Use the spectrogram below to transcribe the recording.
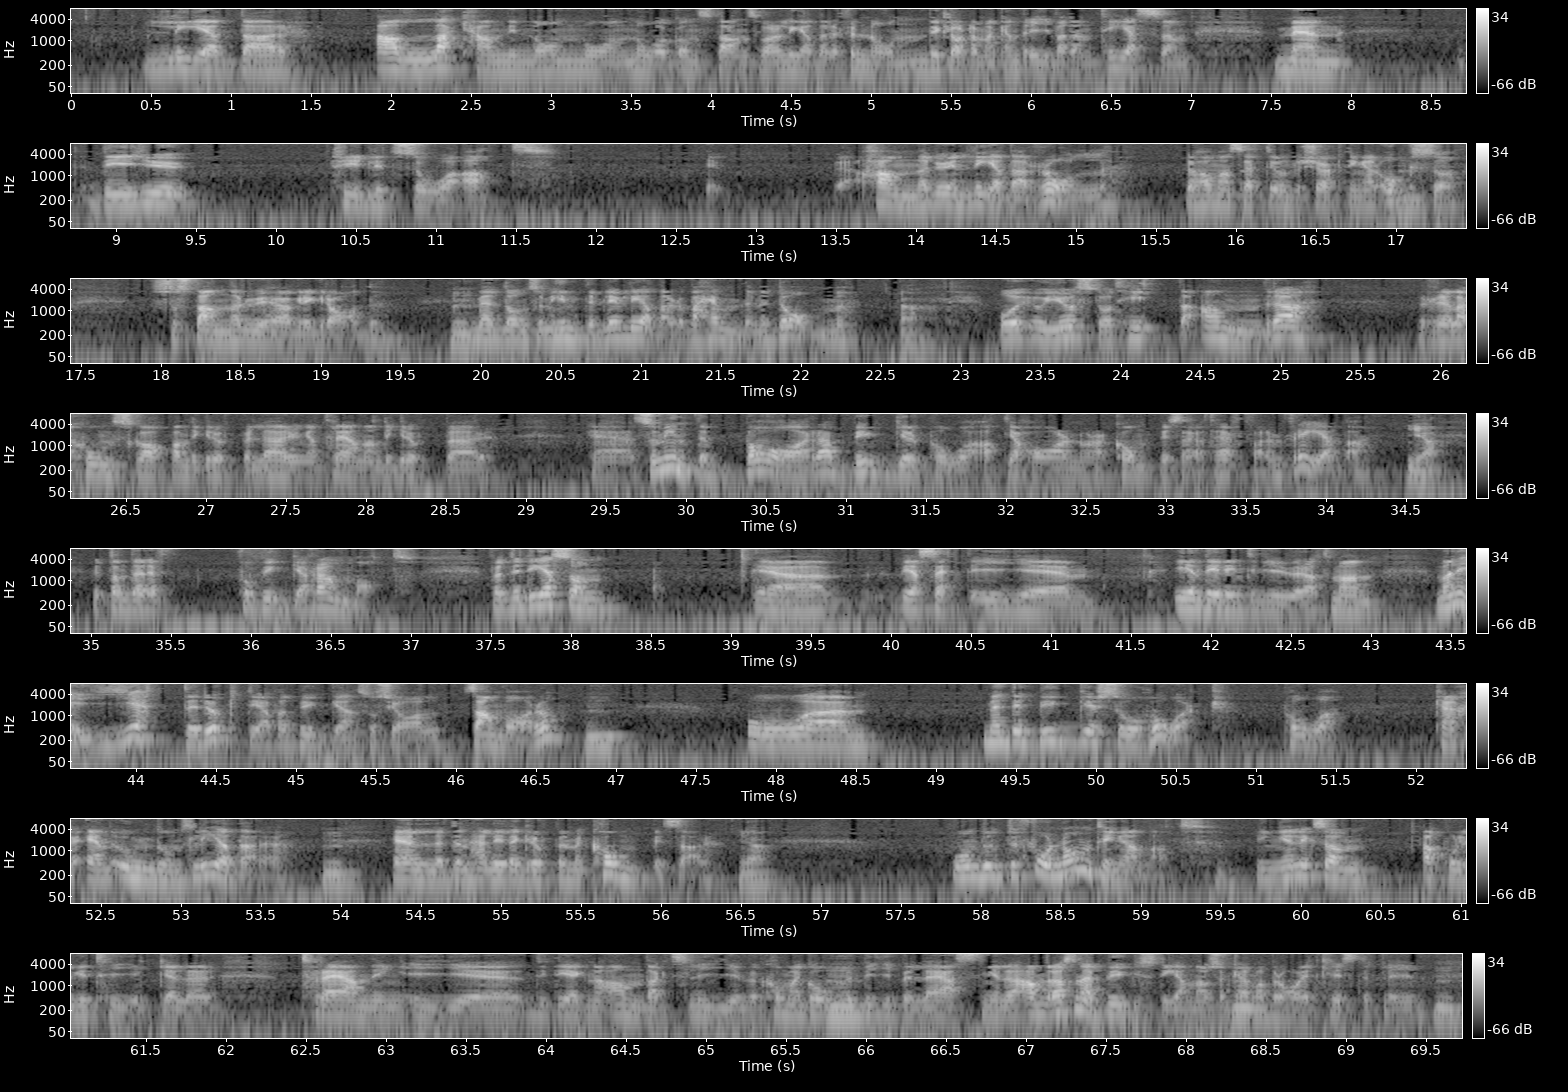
ledar alla kan i någon mån någonstans vara ledare för någon. Det är klart att man kan driva den tesen. Men det är ju tydligt så att eh, hamnar du i en ledarroll, det har man sett i undersökningar också, så stannar du i högre grad. Mm. Men de som inte blev ledare, vad hände med dem? Ja. Och, och just då att hitta andra relationsskapande grupper, lärjungatränande grupper. Eh, som inte bara bygger på att jag har några kompisar jag träffar en fredag. ja. Utan där det får bygga framåt. För det är det som eh, vi har sett i, eh, i en del intervjuer att man, man är jätteduktiga på att bygga en social samvaro. Mm. Och, eh, men det bygger så hårt på kanske en ungdomsledare. Mm. Eller den här lilla gruppen med kompisar. Ja. Och om du inte får någonting annat. Ingen liksom apologetik eller träning i eh, ditt egna andaktsliv, komma igång Mm. med bibelläsning eller andra sådana här byggstenar som kan Mm. vara bra i ett kristet liv. Mm.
